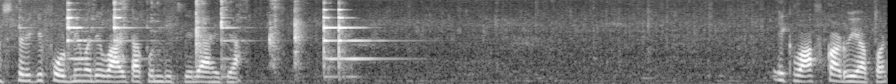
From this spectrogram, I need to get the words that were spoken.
मस्तपैकी फोडणीमध्ये वाळ टाकून घेतलेल्या आहेत या. एक वाफ काढूया आपण.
